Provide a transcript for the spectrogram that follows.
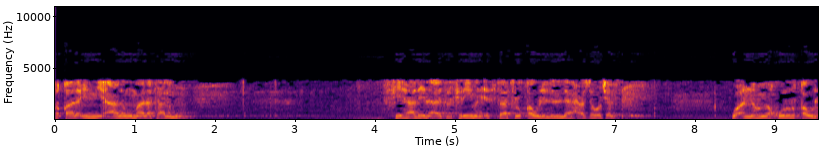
فقال إني أعلم ما لا تعلمون. في هذه الآية الكريمة إثبات القول لله عز وجل وأنه يقول القول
